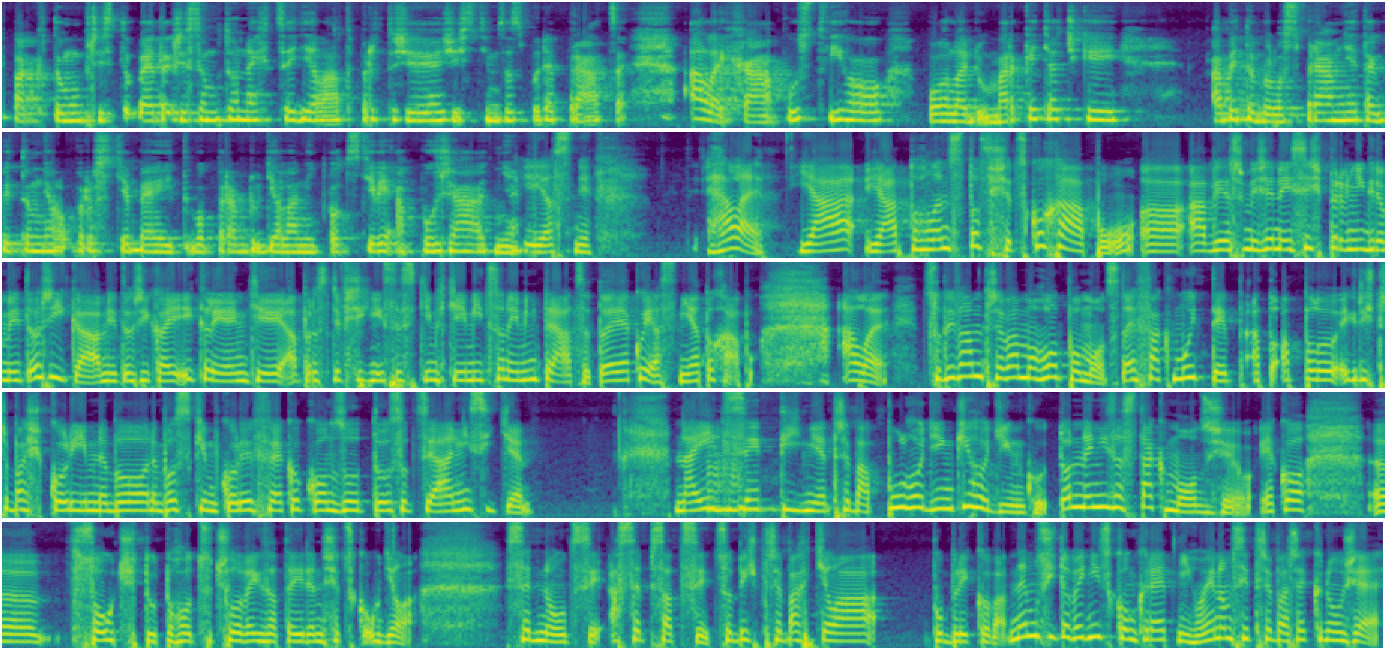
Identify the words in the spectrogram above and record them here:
pak k tomu přistupuje, takže se mu to nechce dělat, protože že s tím zase bude práce. Ale chápu z tvýho pohledu marketačky, aby to bylo správně, tak by to mělo prostě být opravdu dělaný poctivě a pořádně. Jasně. Hele, já, já tohle to všecko chápu a věř mi, že nejsi první, kdo mi to říká. Mě to říkají i klienti a prostě všichni se s tím chtějí mít co nejméně práce. To je jako jasný, já to chápu. Ale co by vám třeba mohlo pomoct, to je fakt můj tip a to apeluju, i když třeba školím nebo, nebo s kýmkoliv jako konzultu sociální sítě Najít Aha. si týdně třeba půl hodinky, hodinku. To není zas tak moc, že jo? Jako uh, v součtu toho, co člověk za týden všecko udělá. Sednout si a sepsat si, co bych třeba chtěla publikovat. Nemusí to být nic konkrétního, jenom si třeba řeknu, že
